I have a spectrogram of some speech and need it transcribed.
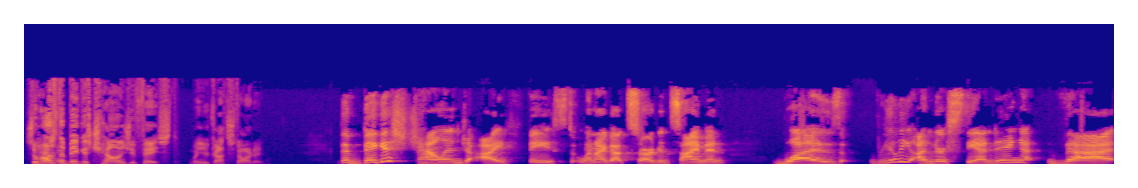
So, what was the biggest challenge you faced when you got started? The biggest challenge I faced when I got started, Simon, was really understanding that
